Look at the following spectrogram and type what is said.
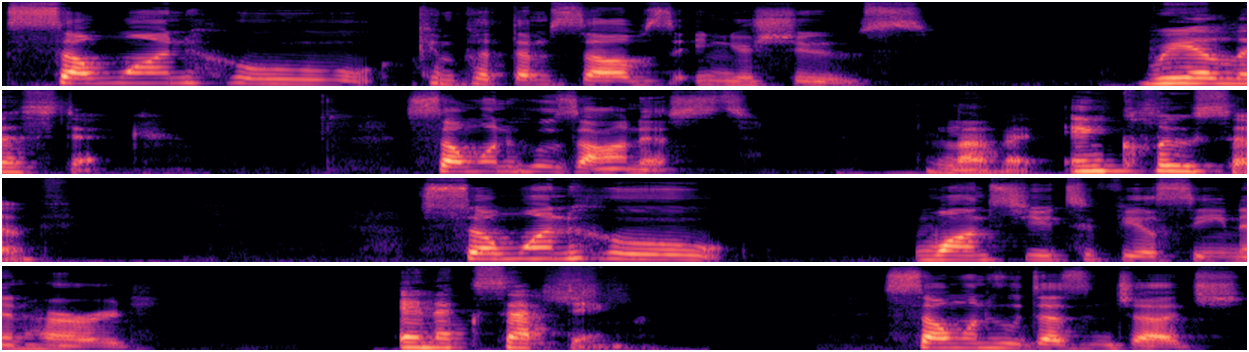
someone who can put themselves in your shoes, realistic, someone who's honest. Love it. Inclusive, someone who wants you to feel seen and heard, and accepting, someone who doesn't judge.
